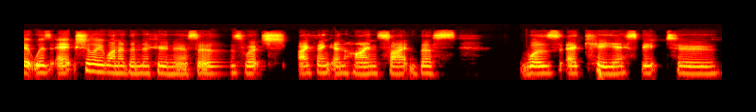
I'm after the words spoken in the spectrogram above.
it was actually one of the NICU nurses, which I think in hindsight this was a key aspect to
